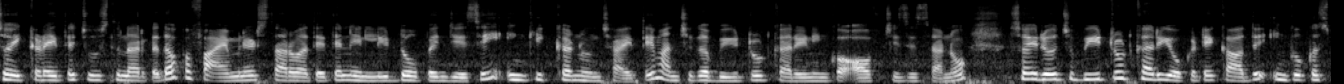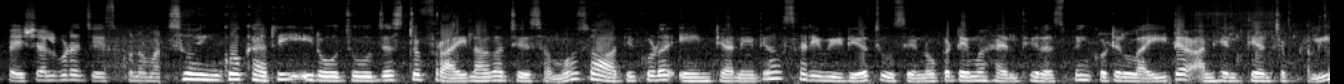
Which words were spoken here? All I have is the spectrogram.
సో ఇక్కడైతే చూస్తున్నారు కదా ఒక ఫైవ్ మినిట్స్ తర్వాత అయితే నేను లిడ్ ఓపెన్ చేసి ఇంక ఇక్కడ నుంచి అయితే మంచిగా బీట్రూట్ కర్రీని ఇంకో ఆఫ్ చేసేసాను. సో ఈరోజు బీట్రూట్ కర్రీ ఒకటే కాదు ఇంకొక స్పెషల్ కూడా చేసుకున్నాం. సో ఇంకో కర్రీ ఈరోజు జస్ట్ ఫ్రై లాగా చేసాము. సో అది కూడా ఏంటి అనేది ఒకసారి వీడియో చూసేయండి. ఒకటేమో హెల్తీ రెసిపీ ఇంకోటి లైట్ అన్హెల్తీ అని చెప్పాలి.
